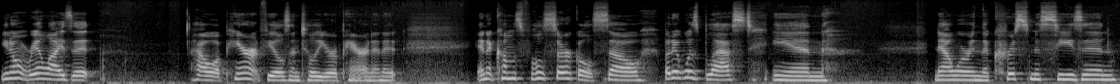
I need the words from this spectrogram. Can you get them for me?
you don't realize it how a parent feels until you're a parent, and it and it comes full circle. So, but it was blessed in. Now we're in the Christmas season.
